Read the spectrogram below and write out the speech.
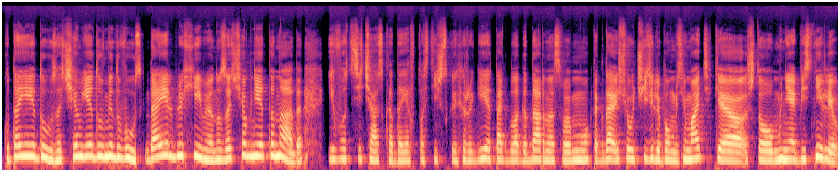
куда я иду, зачем я иду в медвуз? Да, я люблю химию, но зачем мне это надо? И вот сейчас, когда я в пластической хирургии, я так благодарна своему тогда еще учителю по математике, что мне объяснили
